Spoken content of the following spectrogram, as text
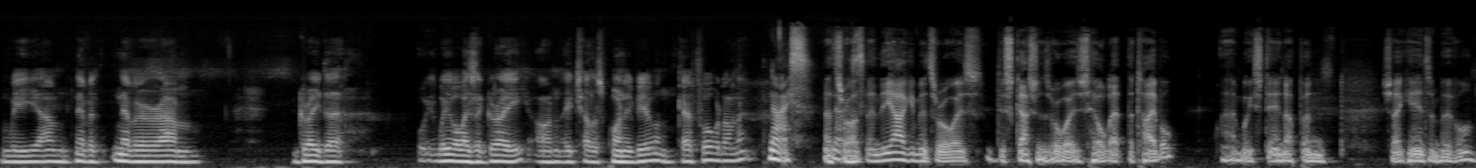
we um, never never um, agree to. We, we always agree on each other's point of view and go forward on that. Nice. That's Nice. right. And the arguments are always, discussions are always held at the table, and we stand up and shake hands and move on.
